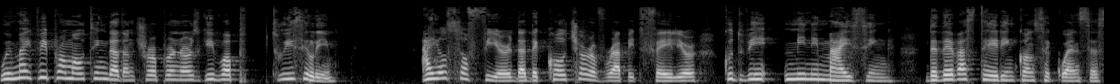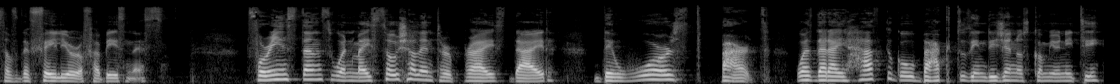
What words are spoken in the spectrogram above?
We might be promoting that entrepreneurs give up too easily. I also fear that the culture of rapid failure could be minimizing the devastating consequences of the failure of a business. For instance, when my social enterprise died, the worst part was that I had to go back to the indigenous community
